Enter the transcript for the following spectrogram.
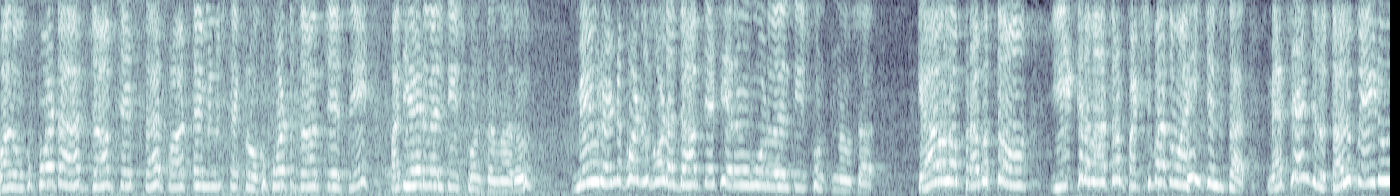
వాళ్ళు ఒక పూట జాబ్ చేసి సార్ పార్ట్ టైం ఇన్స్ట్రక్టర్ ఒక పూట జాబ్ చేసి పదిహేడు వేలు తీసుకుంటున్నారు. మేము రెండు పూటలు కూడా జాబ్ చేసి ఇరవై మూడు వేలు తీసుకుంటున్నాం సార్. కేవలం ప్రభుత్వం ఇక్కడ మాత్రం పక్షపాతం వహించింది సార్. మెసేంజర్ తలుపు వేయడం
